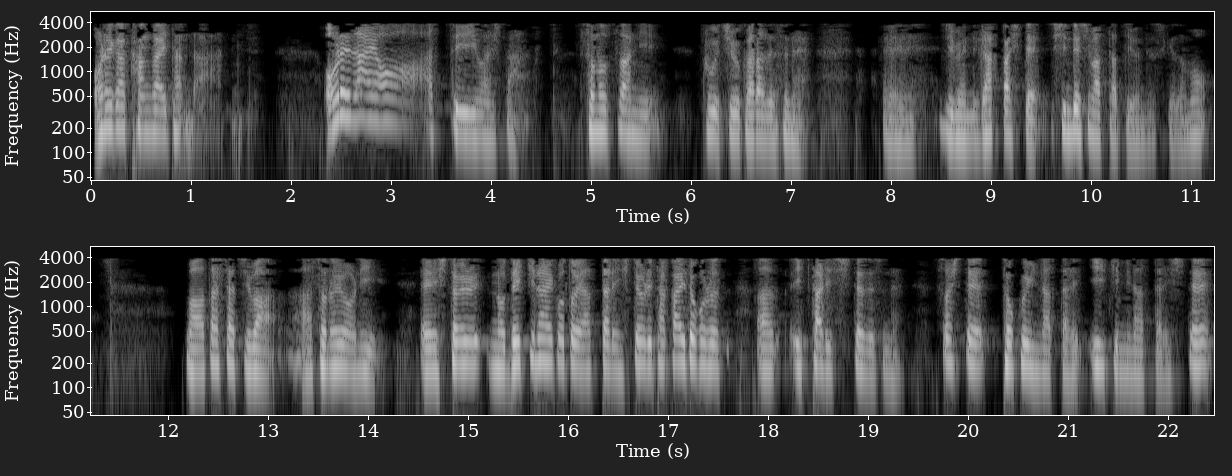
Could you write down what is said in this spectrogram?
俺が考えたんだ。俺だよって言いました。その途端に空中からですね、えー、地面に落下して死んでしまったというんですけども、まあ私たちはそのように、え、人よりのできないことをやったり、人より高いところに行ったりしてですね、そして得意になったり、いい気になったりして、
